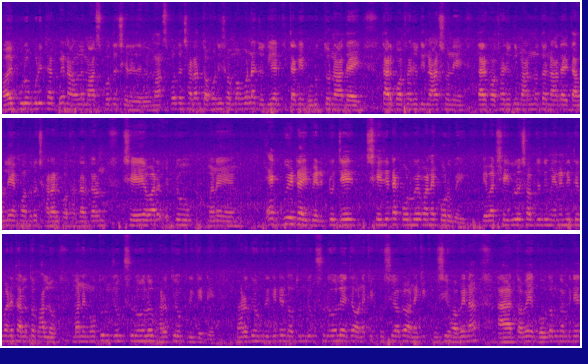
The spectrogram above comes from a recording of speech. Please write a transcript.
হয় পুরোপুরি থাকবে, না হলে মাঝপথে ছেড়ে দেবে। মাঝপথে ছাড়া তখনই সম্ভাবনা, যদি আর কি তাকে গুরুত্ব না দেয়, তার কথা যদি না শোনে, তার কথা যদি মান্যতা না দেয় তাহলে একমাত্র ছাড়ার কথা। তার কারণ সে আবার একটু মানে একগুয়ে টাইপের একটু যে, সে যেটা করবে মানে করবেই। এবার সেইগুলো সব যদি মেনে নিতে পারে তাহলে তো ভালো। মানে নতুন যুগ শুরু হলো ভারতীয় ক্রিকেটে। ভারতীয় ক্রিকেটে নতুন যুগ শুরু হলো এতে অনেকে খুশি হবে, অনেকে খুশি হবে না। আর তবে গৌতম গম্ভীরের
